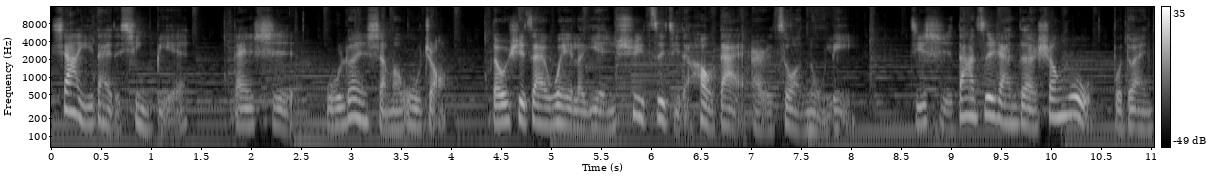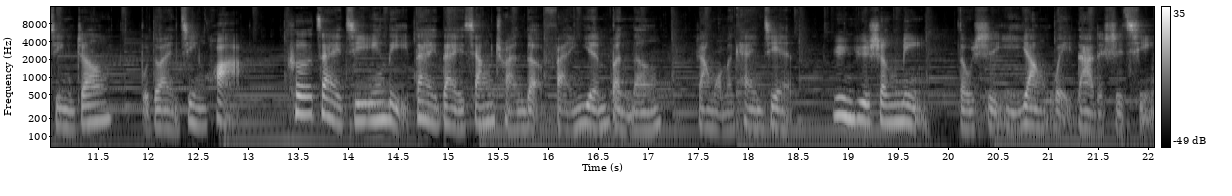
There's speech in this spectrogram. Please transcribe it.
下一代的性别，但是无论什么物种，都是在为了延续自己的后代而做努力。即使大自然的生物不断竞争、不断进化。刻在基因里、代代相传的繁衍本能，让我们看见孕育生命，都是一样伟大的事情。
